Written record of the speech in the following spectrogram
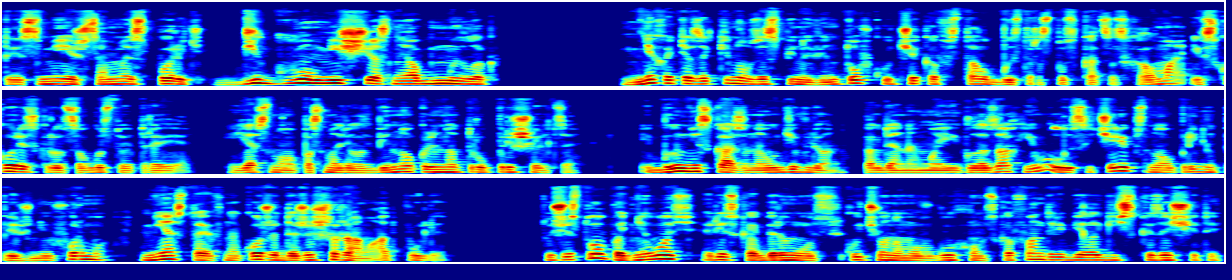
Ты смеешь со мной спорить? Бегом, несчастный обмылок! Нехотя закинув за спину винтовку, Чеков стал быстро спускаться с холма и вскоре скрылся в густой траве. Я снова посмотрел в бинокль на труп пришельца и был несказанно удивлен, когда на моих глазах его лысый череп снова принял прежнюю форму, не оставив на коже даже шрама от пули. Существо поднялось, резко обернулось к ученому в глухом скафандре биологической защиты,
